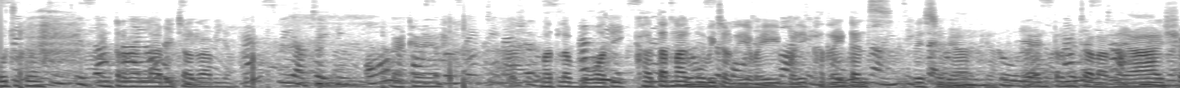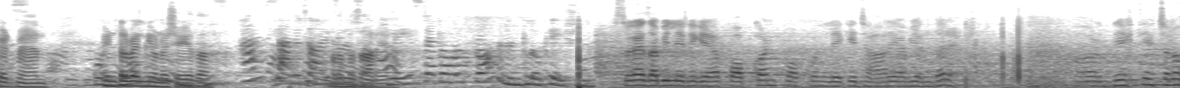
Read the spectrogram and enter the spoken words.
हो चुका है। इंटरवल अभी चल रहा अभी यहाँ बैठे हुए हैं। मतलब बहुत ही खतरनाक मूवी चल रही है भाई। बड़ी खतरनाक इंटेंस यार। क्या ये इंटर में चला रहा है यार। शिट मैन इंटरवल नहीं होना चाहिए था। बड़ा मज़ा आ रहा है सो गैस अभी लेने गया हैं पॉपकॉर्न पॉपकॉर्न लेके जा रहे हैं अभी अंदर। और देखते हैं, चलो।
